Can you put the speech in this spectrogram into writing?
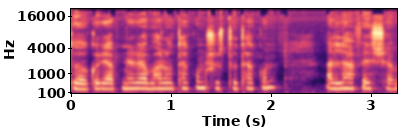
দোয়া করে আপনারা ভালো থাকুন, সুস্থ থাকুন। আল্লাহ হাফেজ সবাই।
